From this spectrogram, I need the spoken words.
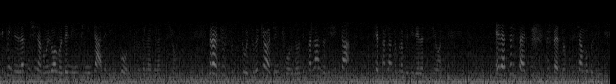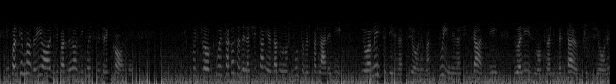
e quindi della cucina come luogo dell'intimità, dell'incontro, della relazione. Però è giusto tutto questo perché oggi in fondo, parlando di città, si è parlato proprio di relazione. Ed è perfetto, perfetto, diciamo così. In qualche modo io oggi parlerò di queste tre cose. Questo, questa cosa della città mi ha dato uno spunto per parlare di, nuovamente di relazione, ma qui nella città di dualismo tra libertà e oppressione,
